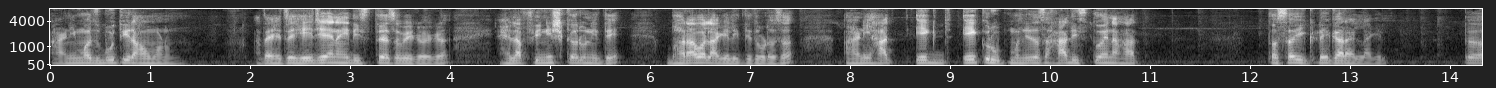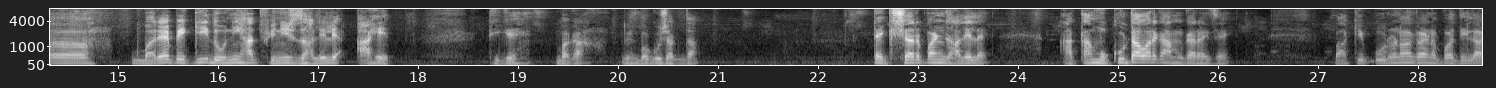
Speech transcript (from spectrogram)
आणि मजबूती राहू म्हणून. आता ह्याचं हे जे आहे ना हे दिसतंय असं वेगळं वेगळं. ह्याला फिनिश करून इथे भरावं लागेल इथे थोडंसं. आणि हात एक एक रूप म्हणजे जसं हा दिसतोय ना हात तसं इकडे करायला लागेल. बऱ्यापैकी दोन्ही हात फिनिश झालेले आहेत. ठीक आहे बघा तुम्ही बघू शकता. टेक्स्चर पण झालेलं आहे. आता मुकुटावर काम करायचं आहे बाकी पूर्ण गणपतीला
